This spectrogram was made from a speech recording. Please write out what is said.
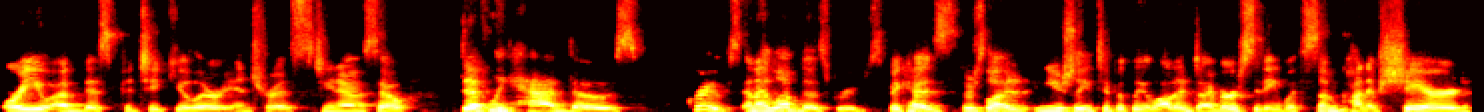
or you of this particular interest you know so definitely had those groups and i love those groups because there's a lot of usually typically a lot of diversity with some kind of shared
